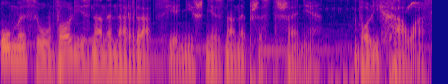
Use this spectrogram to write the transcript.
Umysł woli znane narracje niż nieznane przestrzenie. Woli hałas,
